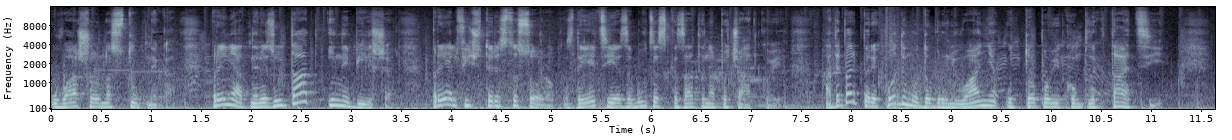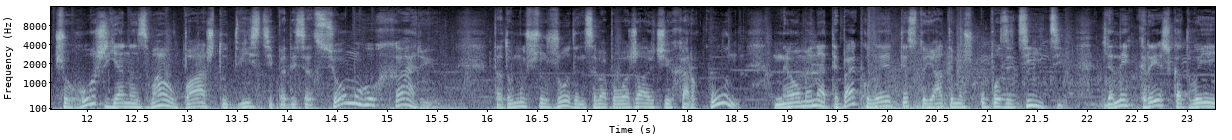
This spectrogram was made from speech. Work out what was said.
у вашого наступника. Прийнятний результат і не більше. При Альфі 440, здається, я забув це сказати на початкові. А тепер переходимо до бронювання у топовій комплектації. Чого ж я назвав башту 257-го Харію? Та тому, що жоден себе поважаючий Харкун не омене тебе, коли ти стоятимеш у позиційці. Для них кришка твоєї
